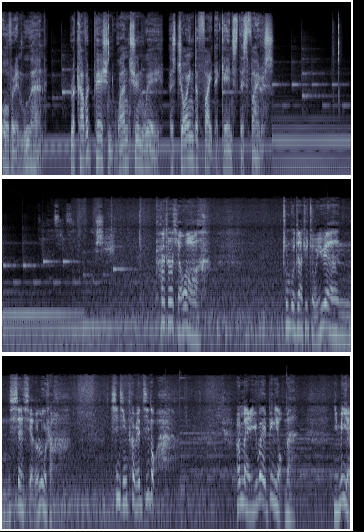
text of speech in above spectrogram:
over in Wuhan, recovered patient Wan Chun Wei has joined the fight against this virus. 开车前往中部战区总医院献血的路上，心情特别激动。而每一位病友们，你们也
